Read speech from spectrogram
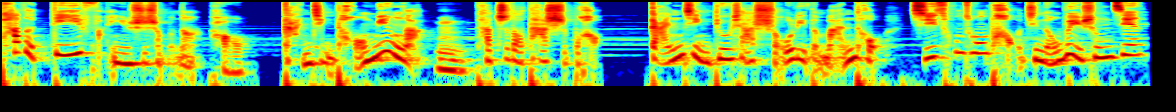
他的第一反应是什么呢？逃，赶紧逃命啊！嗯，他知道大事不好，赶紧丢下手里的馒头，急匆匆跑进了卫生间，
